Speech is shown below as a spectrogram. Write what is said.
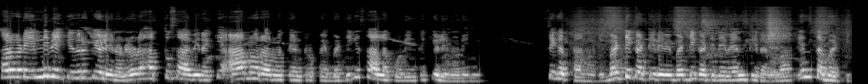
ಹೊರಗಡೆ ಎಲ್ಲಿ ಬೇಕಿದ್ರು ಕೇಳಿ ನೋಡಿ. ನೋಡಿ ಹತ್ತು ಸಾವಿರಕ್ಕೆ ಆರ್ನೂರ ಅರವತ್ತೆಂಟು ರೂಪಾಯಿ ಬಡ್ಡಿಗೆ ಸಾಲ ಕೊಡಿ ಅಂತ ಕೇಳಿ ನೋಡಿ ನೀವು. ಸಿಗತ್ತಾ ನೋಡಿ? ಬಡ್ಡಿ ಕಟ್ಟಿದ್ದೇವೆ ಬಡ್ಡಿ ಕಟ್ಟಿದ್ದೇವೆ ಅಂತೀರಲ್ವಾ? ಎಂತ ಬಡ್ಡಿ?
